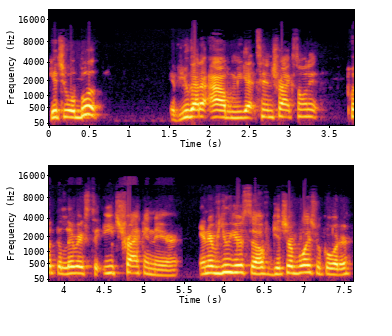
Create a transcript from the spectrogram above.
Get you a book. If you got an album, you got 10 tracks on it, put the lyrics to each track in there, interview yourself, get your voice recorder.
